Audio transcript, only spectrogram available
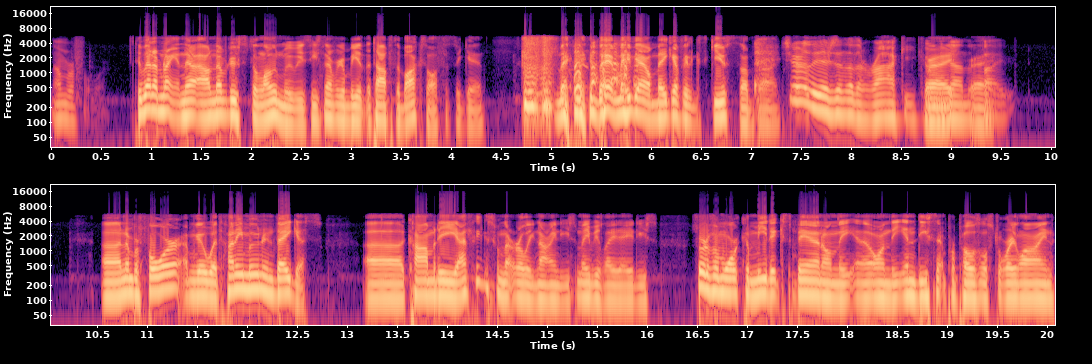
Number 4. Too bad I'm not. I'll never do Stallone movies. He's never going to be at the top of the box office again. maybe, maybe I'll make up an excuse sometime. Surely there's another Rocky coming Right, down the right. pipe. Uh, number four, I'm going to go with Honeymoon in Vegas. Uh, comedy, I think it's from the early 90s, maybe late 80s. Sort of a more comedic spin on the uh, on the indecent proposal storyline.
